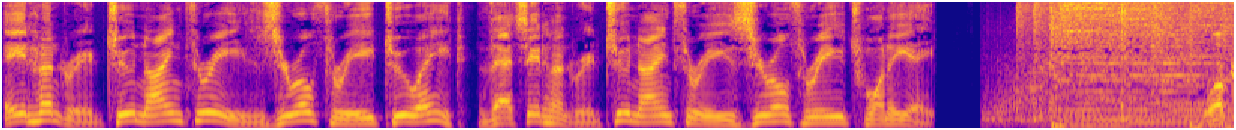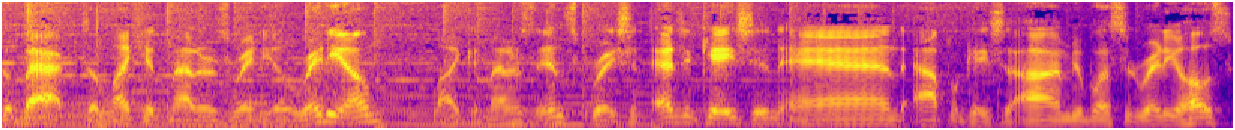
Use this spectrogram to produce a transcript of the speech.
800 293 0328. That's 800 293 0328. Welcome back to Like It Matters Radio. Radio, like it matters, inspiration, education, and application. I'm your blessed radio host,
